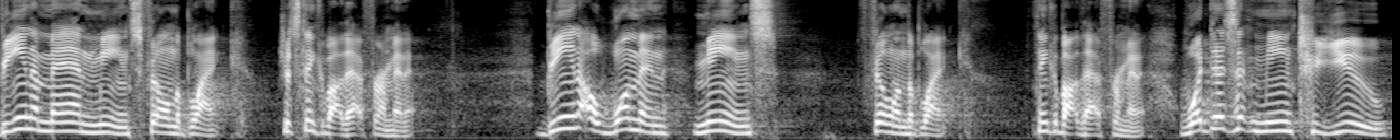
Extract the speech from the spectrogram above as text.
Being a man means fill in the blank. Just think about that for a minute. Being a woman means fill in the blank. Think about that for a minute. What does it mean to you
